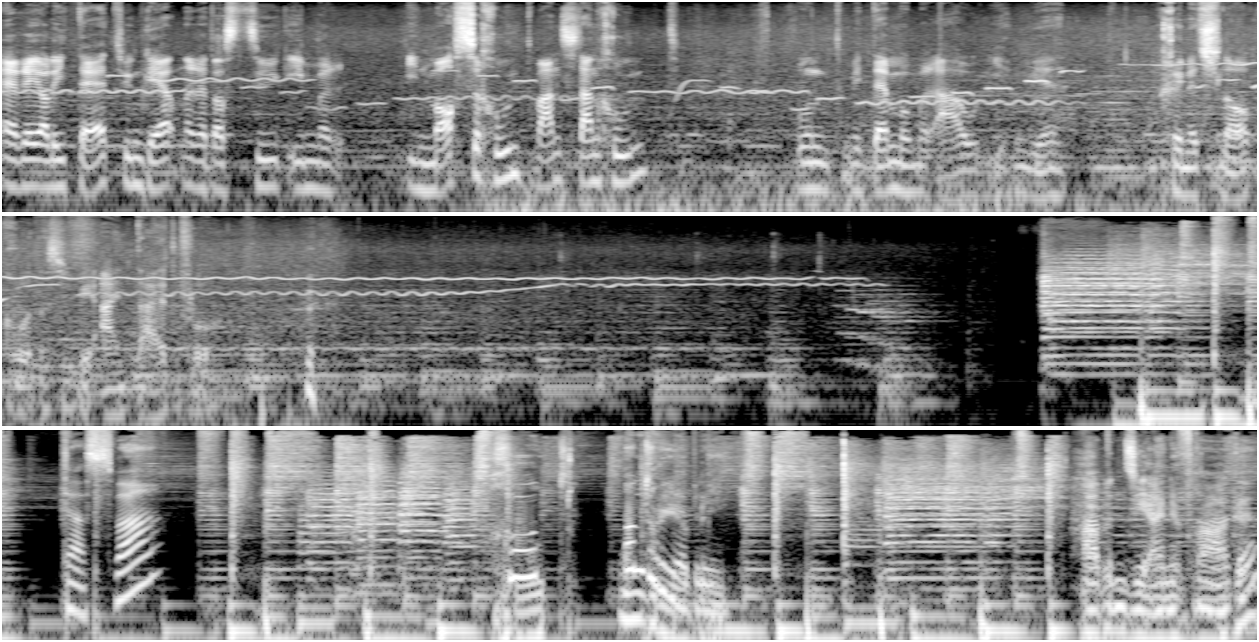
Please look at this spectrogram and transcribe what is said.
eine Realität beim Gärtner, dass das Zeug immer in Masse kommt, wenn es dann kommt. Und mit dem muss man auch irgendwie können zu Schlag kommen. Das ist wie ein Teil davon. Das war Gut und Rüebli. Haben Sie eine Frage?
